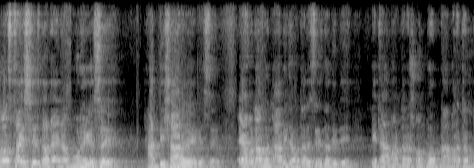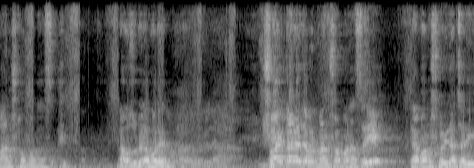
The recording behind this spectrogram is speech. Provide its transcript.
অবস্থায় সেজদা দেয় না, মরে গেছে। হাড্ডি সার হয়ে গেছে। এখন আমি যেমন তারা সেজদা দিতে, এটা আমার দ্বারা সম্ভব না, আমার একটা মান সম্মান আছে। নাউজুবিল্লাহ বলেন, শয়তানের যেমন মান সম্মান আছে, তেমন স্বৈরাচারী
